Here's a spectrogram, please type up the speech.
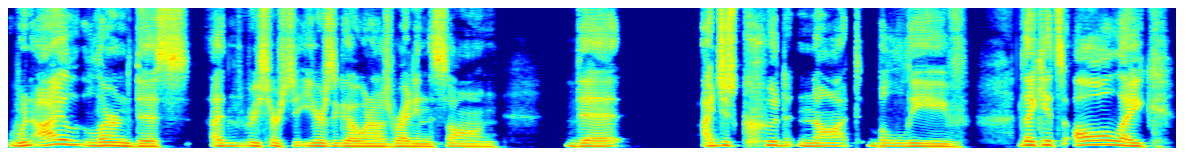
when I learned this, I researched it years ago when I was writing the song, that I just could not believe. Like it's all like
